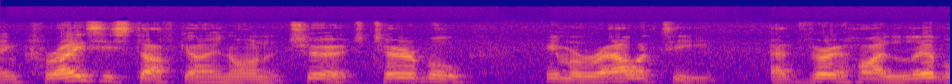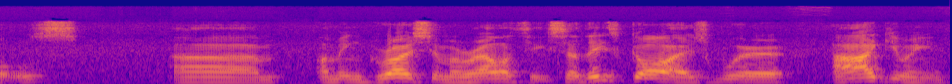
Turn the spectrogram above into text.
and crazy stuff going on in church. Terrible immorality at very high levels. Um, I mean, gross immorality. So these guys were arguing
